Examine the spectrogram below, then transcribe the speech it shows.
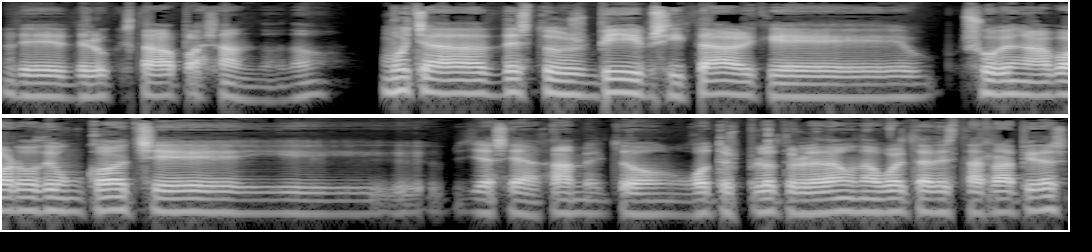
de, de lo que estaba pasando, ¿no? Muchas de estos VIPs y tal que suben a bordo de un coche y ya sea Hamilton u otros pilotos le dan una vuelta de estas rápidas,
